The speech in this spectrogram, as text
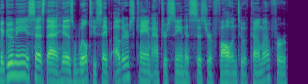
Megumi says that his will to save others came after seeing his sister fall into a coma for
